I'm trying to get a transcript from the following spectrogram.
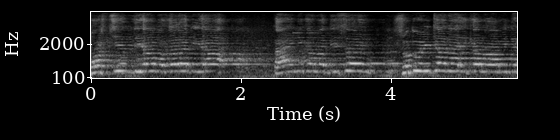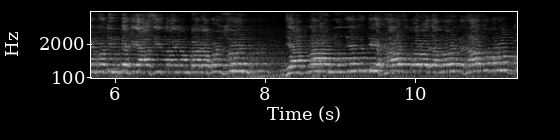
মসজিদ দিয়া মজারা দিয়া তাই নি কেন দিছই শুধু এটা নাই কেন আমি দীর্ঘদিন থেকে আসি তাই আমরা কইছুন যে আপনারা নিজে যদি কাজ করা জানেন কাজ করুক।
